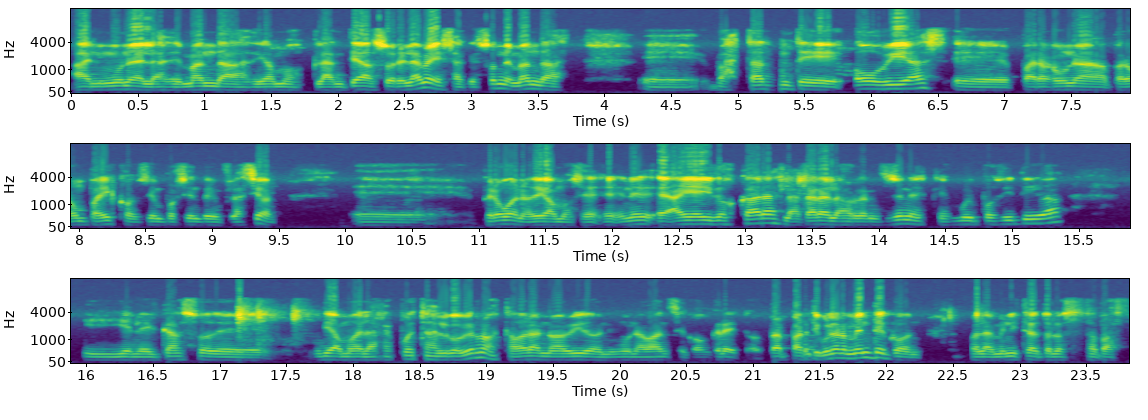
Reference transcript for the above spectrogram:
a ninguna de las demandas, digamos, planteadas sobre la mesa, que son demandas eh, bastante obvias eh, para, una, para un país con 100% de inflación. Eh, pero bueno, digamos, e, ahí hay dos caras, la cara de las organizaciones que es muy positiva y en el caso de, digamos, de las respuestas del gobierno hasta ahora no ha habido ningún avance concreto, particularmente con, con la ministra Tolosa Paz.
